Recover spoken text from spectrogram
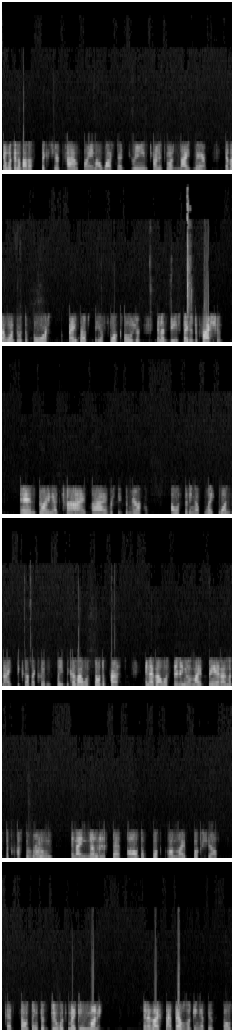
And within about a six-year time frame, I watched that dream turn into a nightmare as I went through a divorce, a bankruptcy, a foreclosure, and a deep state of depression. And during that time, I received a miracle. I was sitting up late one night because I couldn't sleep because I was so depressed. And as I was sitting on my bed, I looked across the room and I noticed that all the books on my bookshelf had something to do with making money. And as I sat there looking at this, those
